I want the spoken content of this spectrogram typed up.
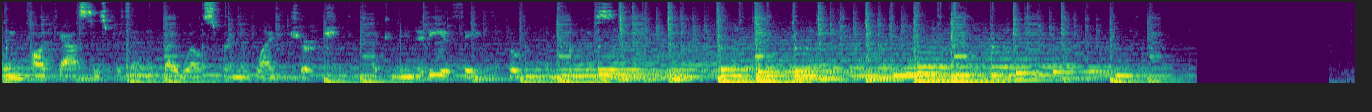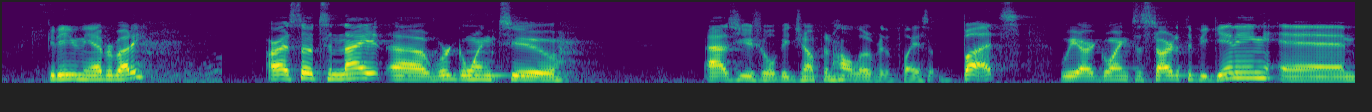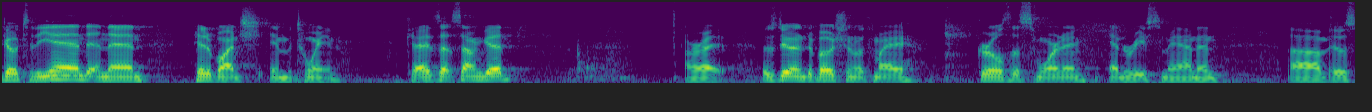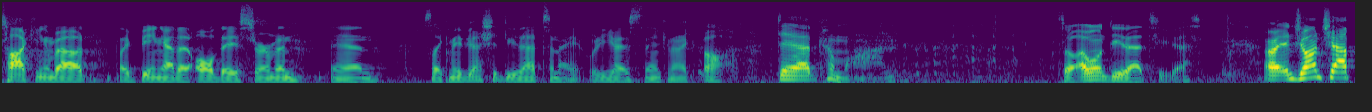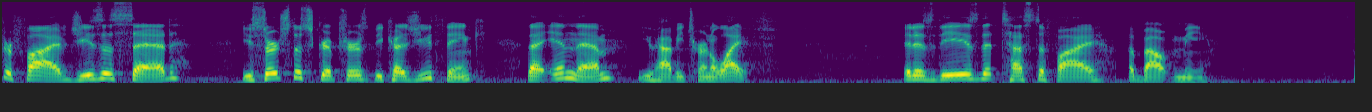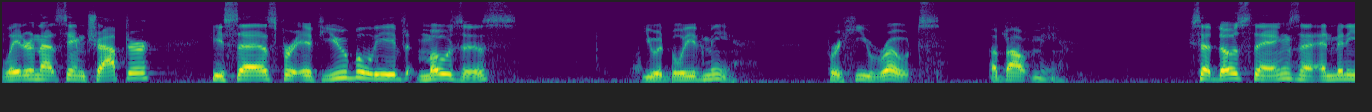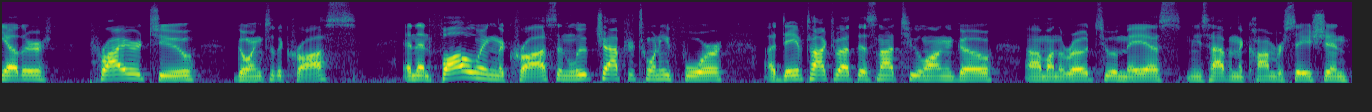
following podcast is presented by Wellspring of Life Church, a community of faith, hope, and purpose. Good evening, everybody. All right, so tonight uh, we're going to, as usual, be jumping all over the place, but we are going to start at the beginning and go to the end and then hit a bunch in between. Okay, does that sound good? All right. I was doing a devotion with my girls this morning and Reese, man, and um, it was talking about like being at an all-day sermon, and it's like maybe I should do that tonight. What do you guys think? And I'm like, oh, Dad, come on. so I won't do that to you guys. All right, in John chapter 5, Jesus said, you search the scriptures because you think that in them you have eternal life. It is these that testify about me. Later in that same chapter, he says, For if you believed Moses, you would believe me, for he wrote about me. He said those things and many others prior to going to the cross. And then following the cross in Luke chapter 24, uh, Dave talked about this not too long ago um, on the road to Emmaus, and he's having the conversation.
